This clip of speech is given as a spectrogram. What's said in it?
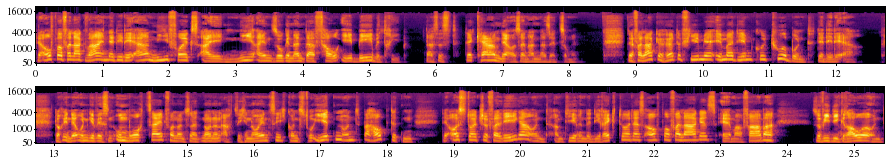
Der Aufbauverlag war in der DDR nie volkseigen, nie ein sogenannter VEB-Betrieb. Das ist der Kern der Auseinandersetzungen. Der Verlag gehörte vielmehr immer dem Kulturbund der DDR. Doch in der ungewissen Umbruchzeit von 1989-90 konstruierten und behaupteten der ostdeutsche Verleger und amtierende Direktor des Aufbauverlages, Elmar Faber, sowie die graue und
